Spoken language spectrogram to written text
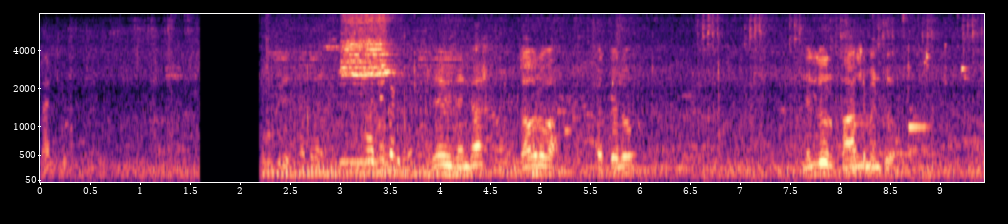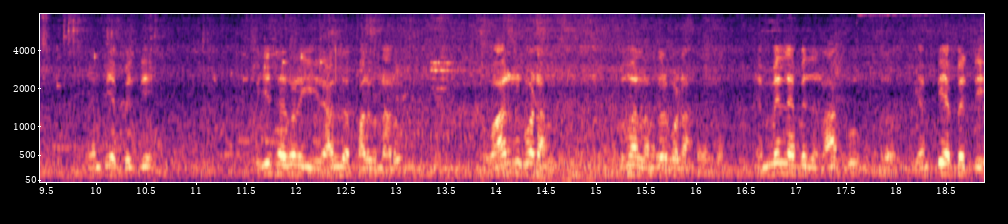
థ్యాంక్ యూ అదేవిధంగా గౌరవ పెద్దలు నెల్లూరు పార్లమెంటు ఎంపీ అభ్యర్థి విజయసాయి కూడా ఈ ర్యాలీలో పాల్గొన్నారు. వారిని కూడా కుటుంబాలందరూ కూడా ఎమ్మెల్యే అభ్యర్థి నాకు ఎంపీ అభ్యర్థి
